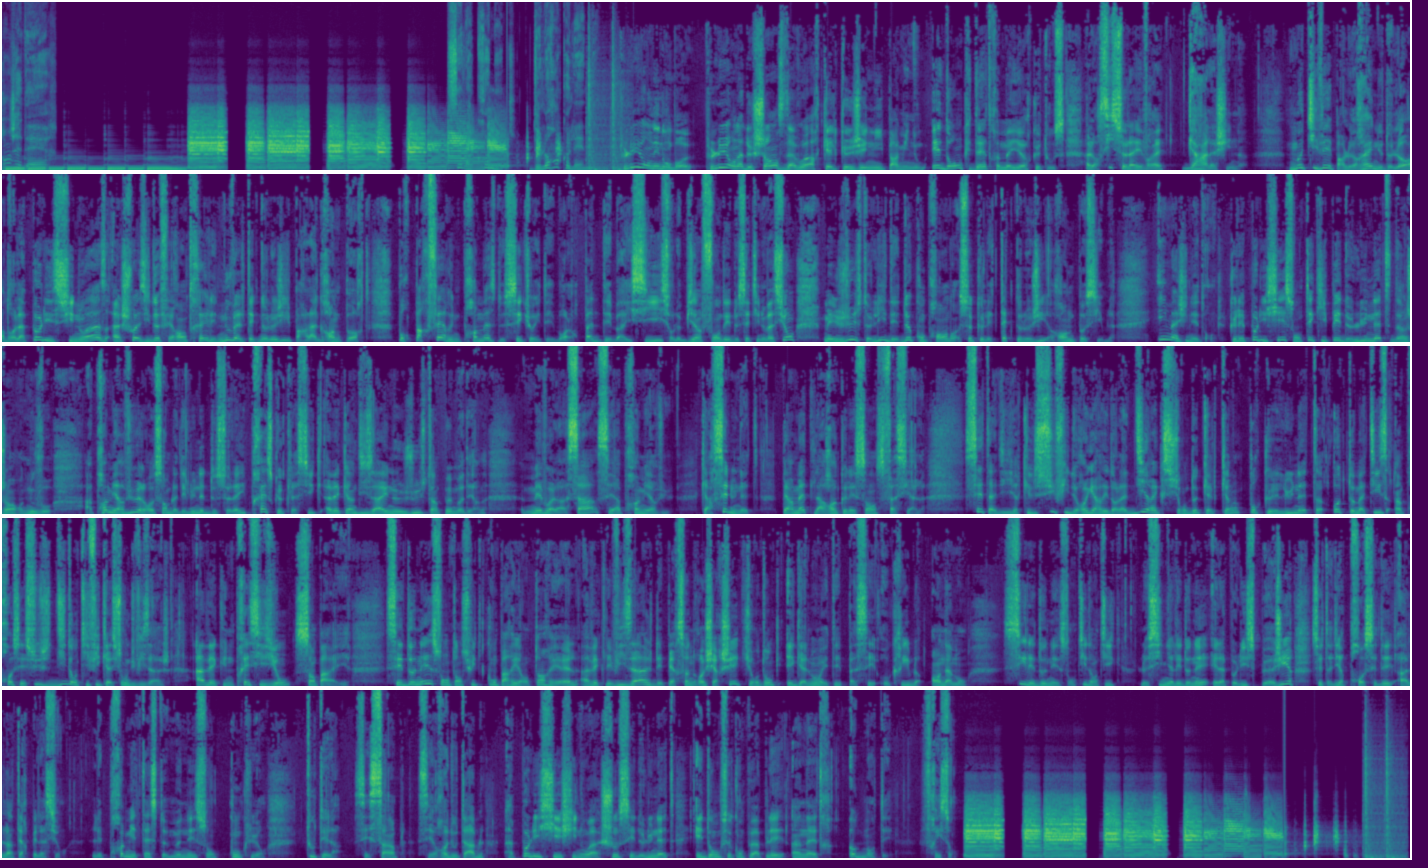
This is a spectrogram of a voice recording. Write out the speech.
changer d'air. C'est la chronique de Laurent Collen. Plus on est nombreux, plus on a de chances d'avoir quelques génies parmi nous, et donc d'être meilleurs que tous. Alors si cela est vrai, gare à la Chine. Motivée par le règne de l'ordre, la police chinoise a choisi de faire entrer les nouvelles technologies par la grande porte pour parfaire une promesse de sécurité. Bon alors pas de débat ici sur le bien fondé de cette innovation, mais juste l'idée de comprendre ce que les technologies rendent possible. Imaginez donc que les policiers sont équipés de lunettes d'un genre nouveau. À première vue, elles ressemblent à des lunettes de soleil presque classiques avec un design juste un peu moderne. Mais voilà, ça c'est à première vue car ces lunettes permettent la reconnaissance faciale. C'est-à-dire qu'il suffit de regarder dans la direction de quelqu'un pour que les lunettes automatisent un processus d'identification du visage, avec une précision sans pareille. Ces données sont ensuite comparées en temps réel avec les visages des personnes recherchées qui ont donc également été passées au crible en amont. Si les données sont identiques, le signal est donné et la police peut agir, c'est-à-dire procéder à l'interpellation les premiers tests menés sont concluants. Tout est là. C'est simple, c'est redoutable. Un policier chinois chaussé de lunettes est donc ce qu'on peut appeler un être augmenté. Frisson.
